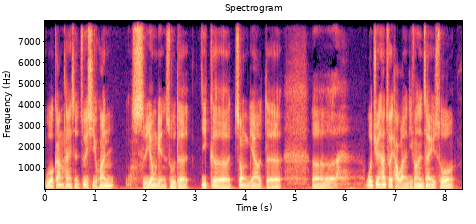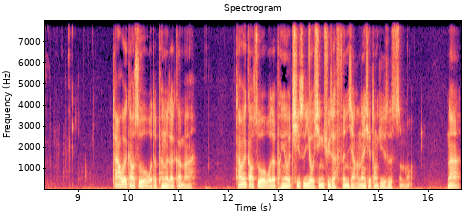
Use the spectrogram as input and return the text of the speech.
我刚开始最喜欢使用脸书的一个重要的，呃，我觉得它最好玩的地方是在于说，他会告诉我我的朋友在干嘛，他会告诉我我的朋友其实有兴趣在分享的那些东西是什么。那。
